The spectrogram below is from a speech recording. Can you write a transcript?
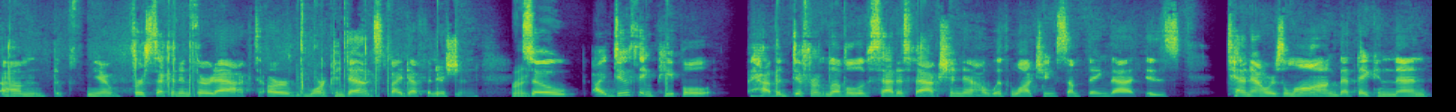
um, the, you know, first, second, and third act are more condensed by definition. Right. So I do think people have a different level of satisfaction now with watching something that is 10 hours long that they can then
